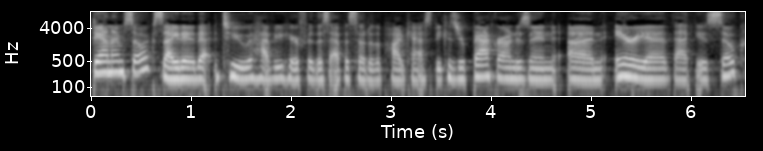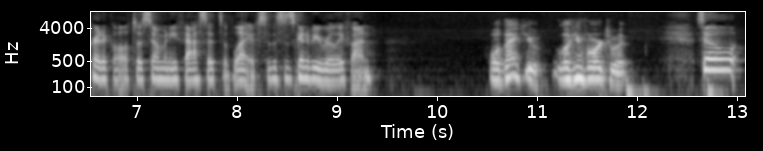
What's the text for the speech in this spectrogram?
Dan, I'm so excited to have you here for this episode of the podcast because your background is in an area that is so critical to so many facets of life. So, this is going to be really fun. Well, thank you. Looking forward to it. So,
